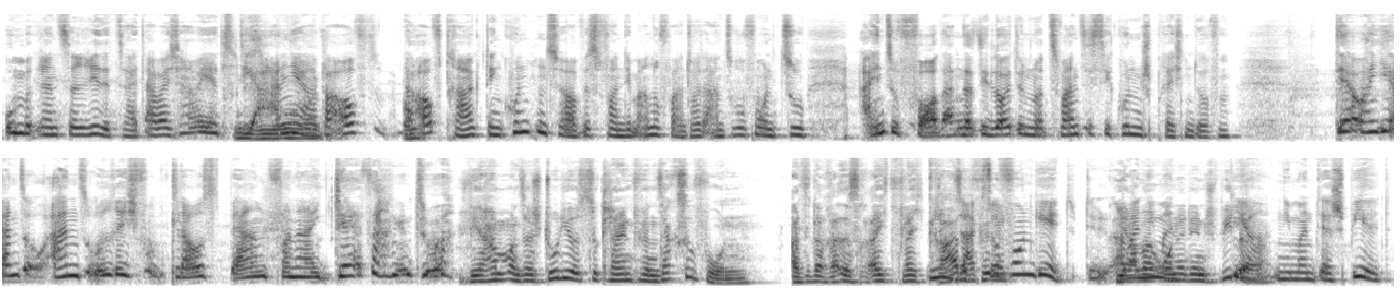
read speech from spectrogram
unbegrenzte Redezeit. Aber ich habe jetzt die Anja Leute. beauf beauftragt, den Kundenservice von dem Anrufbeantworter anzurufen und zu einzufordern, dass die Leute nur 20 Sekunden sprechen dürfen. Der Hans, Hans Ulrich von Klaus Bernd von der Jazzagentur. Wir haben unser Studio ist zu klein für ein Saxophon. Also da- das reicht vielleicht Ein gerade Saxophon geht. Ja, aber ohne den Spieler. Ja, niemand, der spielt.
